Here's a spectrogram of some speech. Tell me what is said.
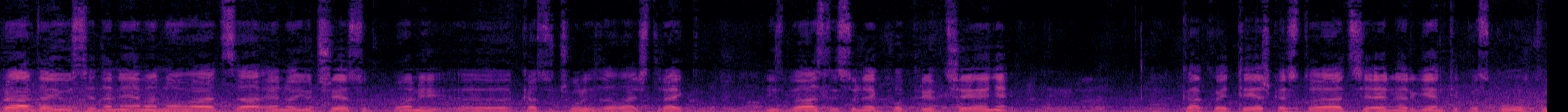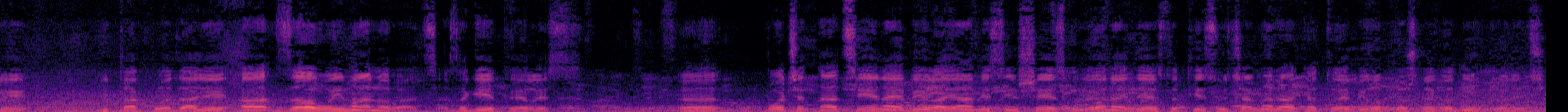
pravdaju se da nema novaca, eno juče su oni, e, kad su čuli za ovaj štrajk, izbacili su neko priopćenje kako je teška situacija, energenti poskupli i tako dalje, a za ovo ima novaca, za GPLS. E, početna cijena je bila, ja mislim, 6 miliona i 900 tisuća maraka, to je bilo prošle godine u proljeće.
